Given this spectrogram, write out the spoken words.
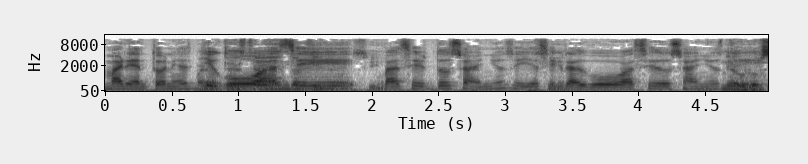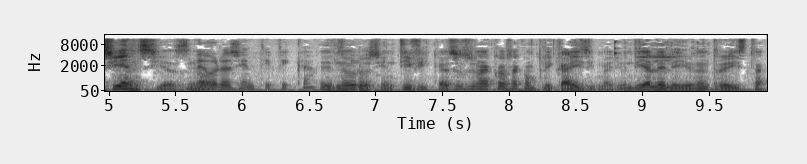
María Antonia María llegó Antonia hace, viviendo aquí, ¿no? Sí. va a ser dos años, ella se Sí. graduó hace dos años de Neurociencias, ¿no? neurocientífica. Es neurocientífica. Eso es una cosa complicadísima. Yo un día le leí una entrevista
